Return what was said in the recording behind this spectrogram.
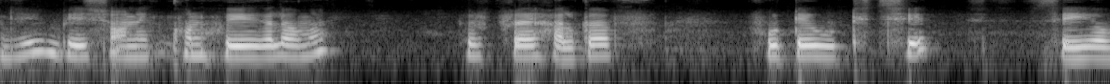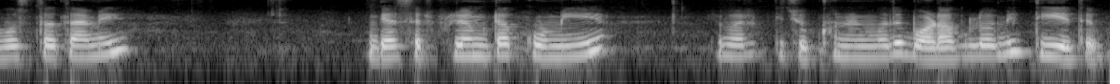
যে বেশ অনেকক্ষণ হয়ে গেল আমার। এবার প্রায় হালকা ফুটে উঠছে। সেই অবস্থাতে আমি গ্যাসের ফ্লেমটা কমিয়ে এবার কিছুক্ষণের মধ্যে বড়াগুলো আমি দিয়ে দেব।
